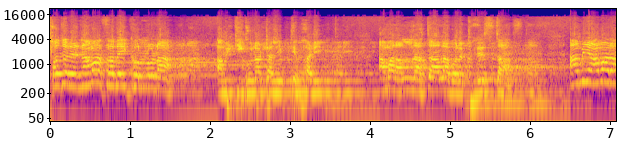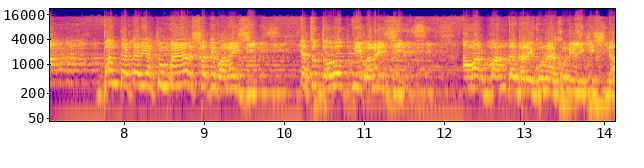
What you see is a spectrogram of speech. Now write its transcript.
ফজরে নামাজ আদায় করল না। আমি কি গুণাটা লিখতে পারি? আমার আল্লাহ তাআলা বলে ফেরেস্তা আমি আমার বান্দাটার এত মায়ার সাথে বানাইছি, এত দরদ নিয়ে বানাইছি আমার বান্দাটারে গুণা এখনই লিখিস না।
